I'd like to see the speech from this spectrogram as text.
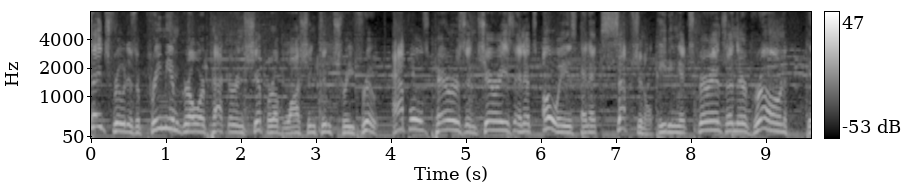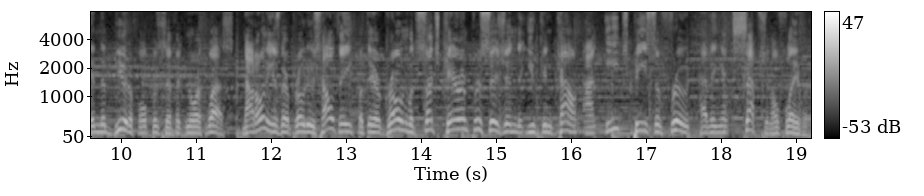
Sage Fruit is a premium grower, packer, and shipper of Washington tree fruit. Apples, pears, and cherries, and it's always an exceptional eating experience, and they're grown in the beautiful Pacific Northwest. Not only is their produce healthy, but they are grown with such care and precision that you can count on each piece of fruit having exceptional flavor.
